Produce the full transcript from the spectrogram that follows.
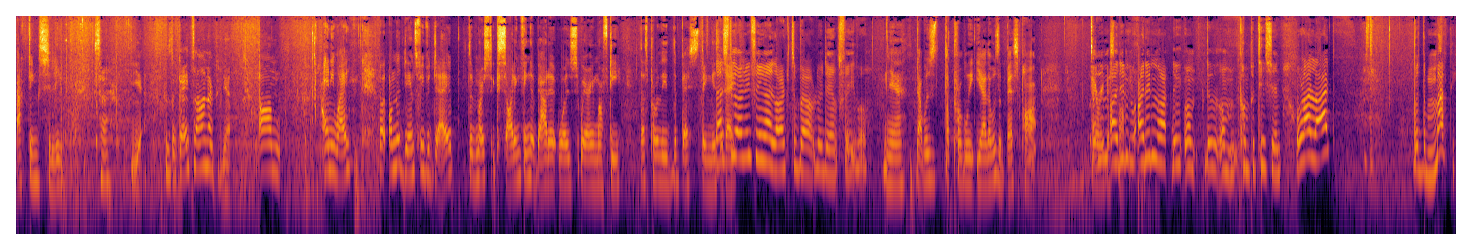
acting silly. So, yeah, because the gates aren't open yet. Um, anyway, but on the Dance Fever day, the most exciting thing about it was wearing mufti. That's probably the best thing is That's the day. the only thing I liked about the dance fever. yeah, that was the probably yeah, that was the best part. Very I didn't, best I part. didn't. I didn't like the um the um competition. What I liked was the mufti.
